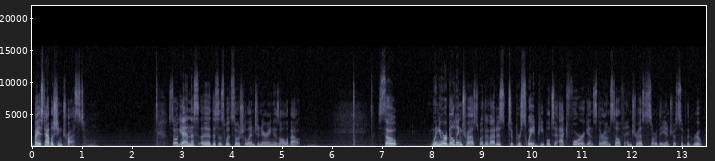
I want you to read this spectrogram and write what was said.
by establishing trust. So again, this uh, this is what social engineering is all about. So when you are building trust, whether that is to persuade people to act for or against their own self-interests or the interests of the group,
